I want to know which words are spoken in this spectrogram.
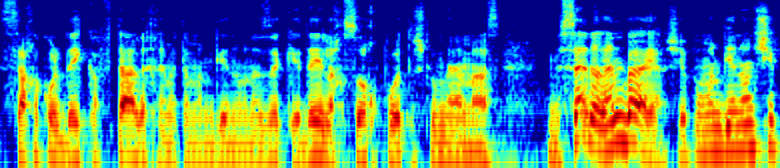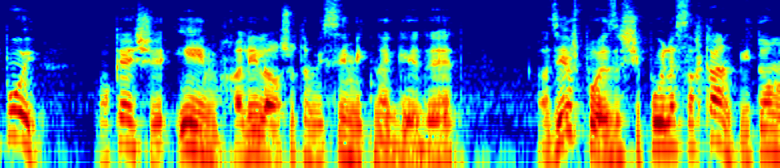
סך הכל די כפתה עליכם את המנגנון הזה כדי לחסוך פה את תשלומי המס. בסדר, אין בעיה, שיהיה פה מנגנון שיפוי. אוקיי, שאם חלילה רשות המיסים מתנגדת, אז יש פה איזה שיפוי לשחקן. פתאום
